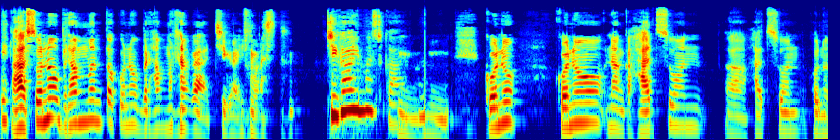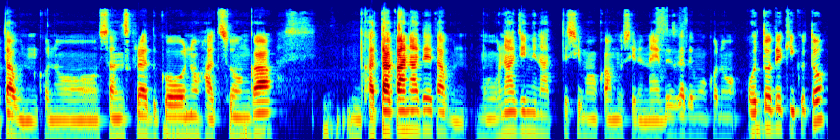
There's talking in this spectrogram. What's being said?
うん、あそのブラフマンとこのブラフマナが違います。違いますか、うんうん、このこのなんか発音、あ発音、この多分このサンスクラット語の発音がカタカナで多分もう同じになってしまうかもしれないですが、でもこの音で聞くと、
